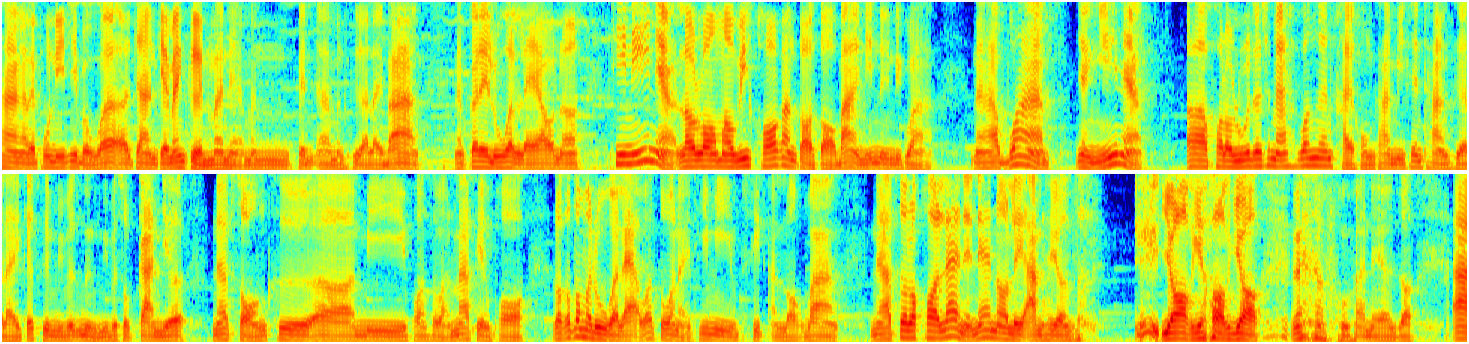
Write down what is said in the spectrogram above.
ทางอะไรพวกนี้ที่แบบว่าอาจารย์แกแม่งเกิดมาเนี่ยมันเป็นอ่ามันคืออะไรบ้างนะก็ได้รู้กันแล้วเนาะทีนี้เนี่ยเราลองมาวิเคราะห์กันต่อต่อบ้างนิดนึงดีกว่านะครับว่าอย่างนี้เนี่ย อพอเรารู้แล้วใช่ไหมว่าเงื่อนไขของการมีเส้นทางคืออะไรก็คือมีหนึ่งมีประสบการณ์เยอะนะครับสองคือออมีพรสวรรค์มากเพียงพอ เราก็ต้องมาดูกันแล้วว่าตัวไหนที่มีสิทธิ์อันล็อกบ้างนะครับตัวละครแรกเนี่ยแน่นอนเลยอันฮยอนซหยอกหยอกหยอกนะครับผมอันฮยอนซอะ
